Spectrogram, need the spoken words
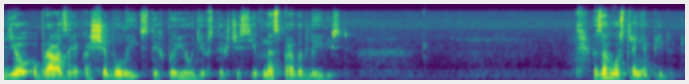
є образа, яка ще болить з тих періодів, з тих часів, несправедливість. Загострення підуть.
